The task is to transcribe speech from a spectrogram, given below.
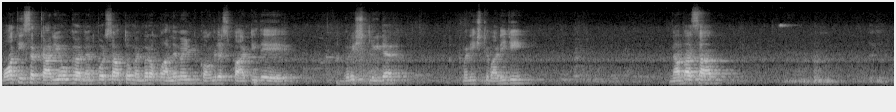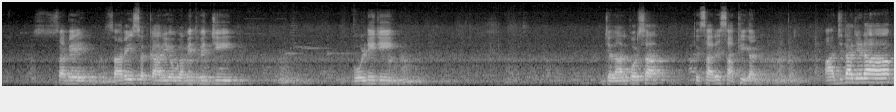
ਬਹੁਤ ਹੀ ਸਤਿਕਾਰਯੋਗ ਅਨੰਦਪੁਰ ਸਾਹਿਬ ਤੋਂ member of parliament Congress party ਦੇ ਵਰਿਸ਼ਠ ਲੀਡਰ ਮਨੀਸ਼ ਤਿਵਾੜੀ ਜੀ ਨਾਭਾ ਸਾਹਿਬ ਸਾਡੇ ਸਾਰੇ ਹੀ ਸਤਿਕਾਰਯੋਗ ਅਮਿਤ ਵਿਜ ਜੀ ਗੋਲਡੀ ਜੀ, ਜਲਾਲਪੁਰ ਸਾਹਿਬ ਤੇ ਸਾਰੇ ਸਾਥੀਗਣ। ਅੱਜ ਦਾ ਜਿਹੜਾ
